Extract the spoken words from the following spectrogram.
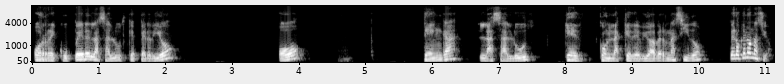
o recupere la salud que perdió o tenga la salud que, con la que debió haber nacido, pero que no nació.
